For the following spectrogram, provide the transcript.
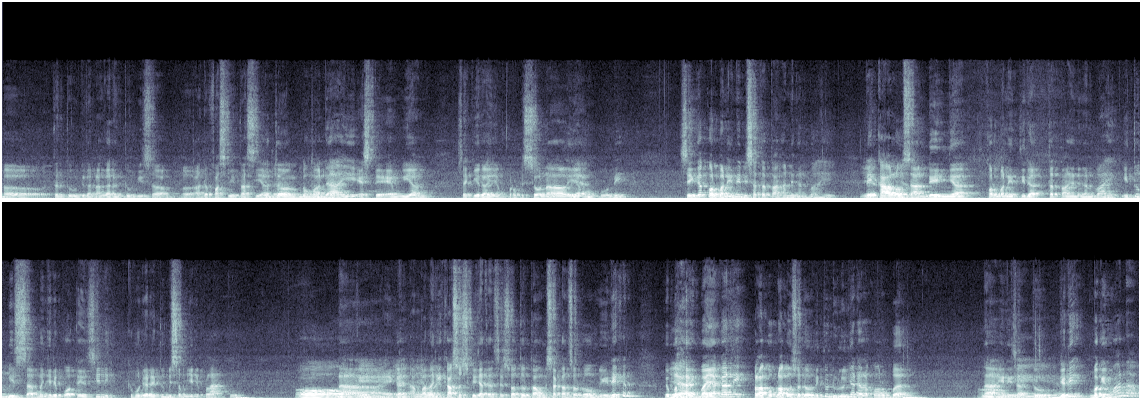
eh, tentu dengan anggaran itu bisa eh, ada fasilitas yang Betul, betul. memadai SDM yang saya kira yang profesional Iya. yang mumpuni sehingga korban ini bisa tertangani dengan baik. Ini Iya, kalau iya. seandainya korban ini tidak tertangani dengan baik, itu Hmm. bisa menjadi potensi di, kemudian itu bisa menjadi pelaku. Oh, nah, oke. ya kan, Iya, apalagi iya. kasus kejahatan seksual, terutama misalkan sodomi ini kan Iya. kebanyakan nih pelaku-pelaku sodomi itu dulunya adalah korban. Nah, Oh, ini satu. Jadi bagaimana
